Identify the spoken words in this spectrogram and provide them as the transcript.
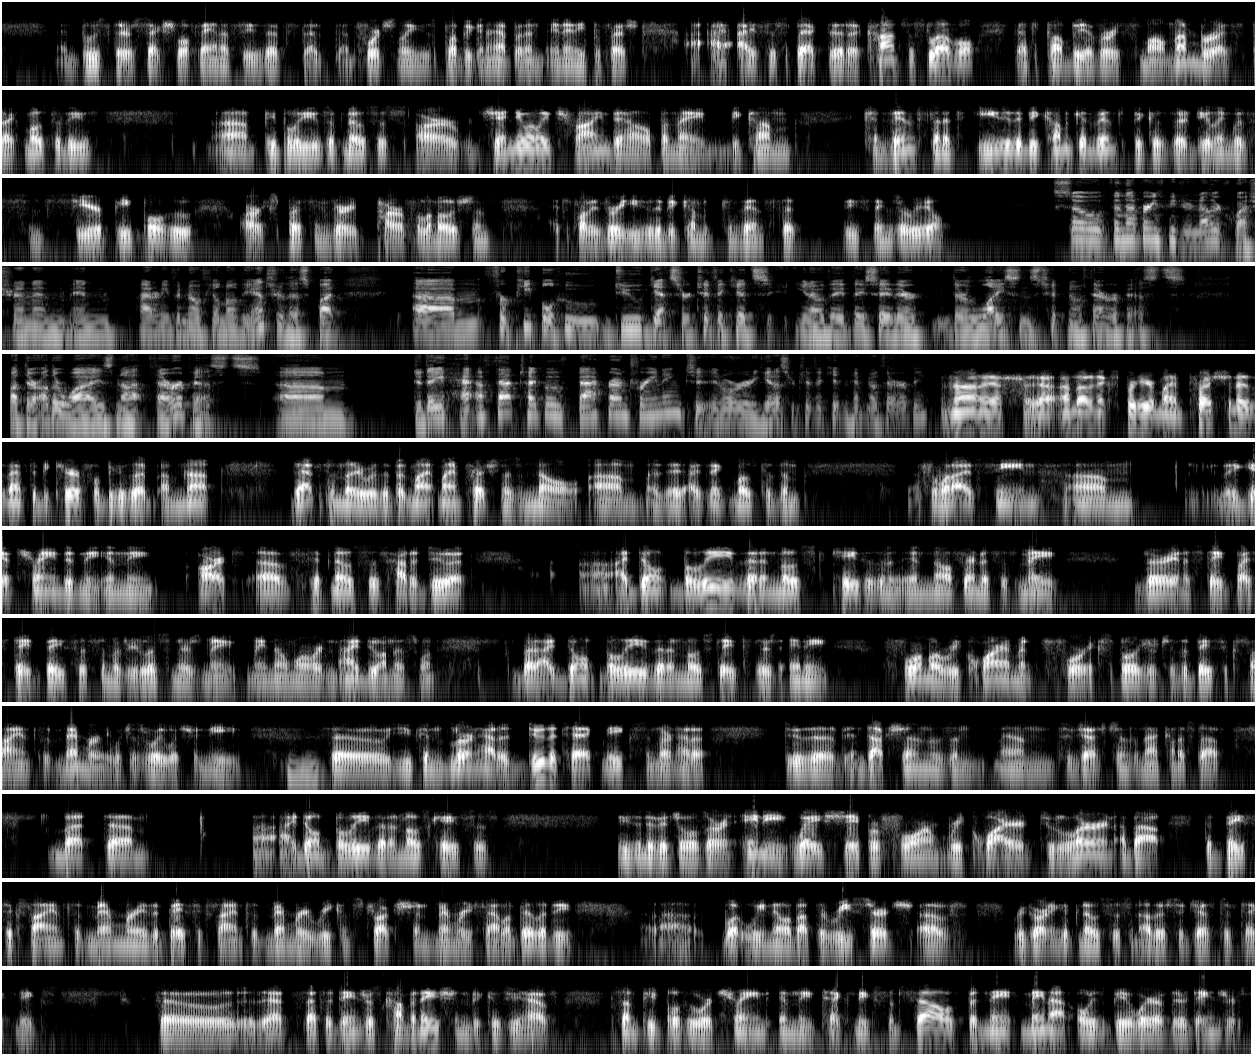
and boost their sexual fantasies. That's that unfortunately is probably going to happen in, in any profession. I, I suspect at a conscious level, that's probably a very small number. I suspect most of these uh, people who use hypnosis are genuinely trying to help, and they become convinced, and it's easy to become convinced because they're dealing with sincere people who are expressing very powerful emotions. It's probably very easy to become convinced that these things are real. So then that brings me to another question, and, and I don't even know if you'll know the answer to this, but um, for people who do get certificates, you know, they, they say they're they're licensed hypnotherapists, but they're otherwise not therapists. Um, do they have that type of background training to in order to get a certificate in hypnotherapy? No, I'm not an expert here. My impression is, and I have to be careful because I, I'm not that familiar with it, but my, my impression is no. Um, I, I think most of them, from what I've seen, um, they get trained in the in the art of hypnosis, how to do it. Uh, I don't believe that in most cases, in, in all fairness, this may vary on a state by state basis. Some of your listeners may may know more than I do on this one, but I don't believe that in most states there's any formal requirement for exposure to the basic science of memory, which is really what you need. So you can learn how to do the techniques and learn how to do the inductions and, and suggestions and that kind of stuff. But um, uh, I don't believe that in most cases these individuals are in any way, shape, or form required to learn about the basic science of memory, the basic science of memory reconstruction, memory fallibility. uh, what we know about the research of regarding hypnosis and other suggestive techniques. So that's that's a dangerous combination because you have some people who are trained in the techniques themselves, but may, may not always be aware of their dangers.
